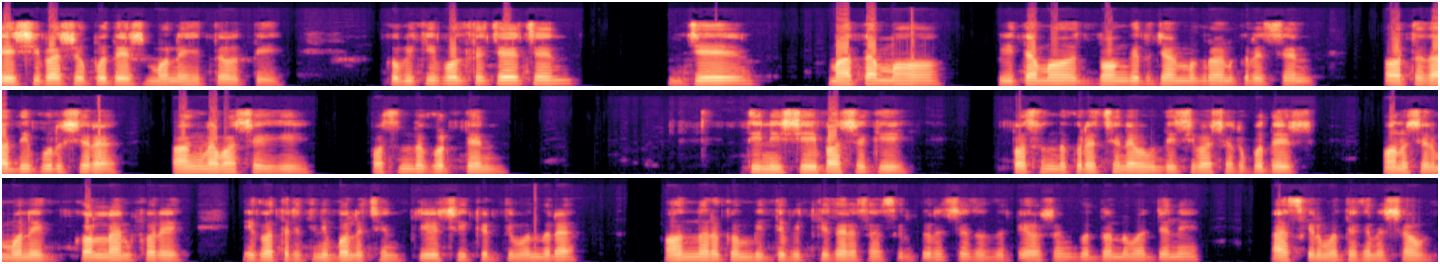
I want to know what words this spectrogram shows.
দেশি ভাষা উপদেশ মনে হিত অতি। কবি কি বলতে চেয়েছেন? যে, মাতামহ, পিতামহ বঙ্গেতে জন্মগ্রহণ করেছেন, অর্থাৎ আদি পুরুষেরা বাংলা ভাষাকে পছন্দ করতেন। তিনি সেই ভাষাকে পছন্দ করেছেন এবং দেশি ভাষার উপদেশ মানুষের মনে কল্যাণ করে এই কথাটি তিনি বলেছেন। প্রিয় শিক্ষার্থী বন্ধুরা, অন্যরকম বিদ্যাপীঠকে যারা সাবস্ক্রাইব করেছে, তাদেরকে অসংখ্য ধন্যবাদ জানিয়ে আজকের মধ্যে এখানে সমাপ্ত।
